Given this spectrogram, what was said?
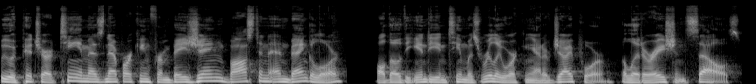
We would pitch our team as networking from Beijing, Boston, and Bangalore, although the Indian team was really working out of Jaipur, alliteration sells.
